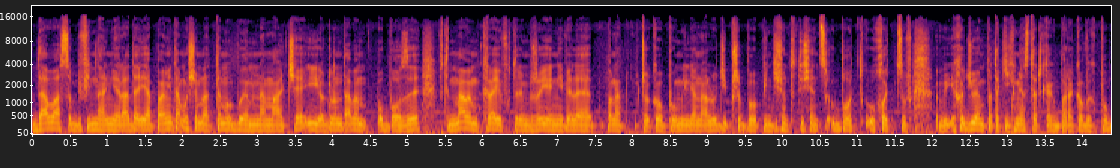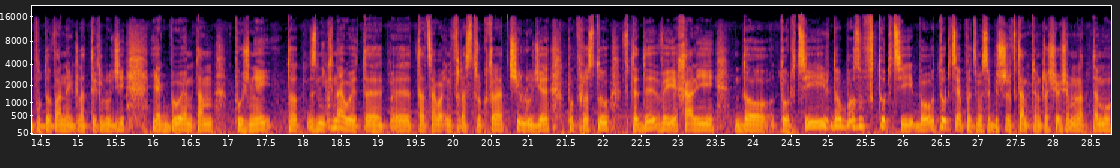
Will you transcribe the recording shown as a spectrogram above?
Dała sobie finalnie radę. Ja pamiętam 8 lat temu byłem na Malcie i oglądałem obozy. W tym małym kraju, w którym żyje niewiele, ponad czy około pół miliona ludzi, przybyło 50 tysięcy uchodźców. Chodziłem po takich miasteczkach barakowych pobudowanych dla tych ludzi. Jak byłem tam później, to zniknęły te, e, ta cała infrastruktura. Ci ludzie po prostu wtedy wyjechali do Turcji do obozów w Turcji, bo Turcja, powiedzmy sobie, że w tamtym czasie, 8 lat temu,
